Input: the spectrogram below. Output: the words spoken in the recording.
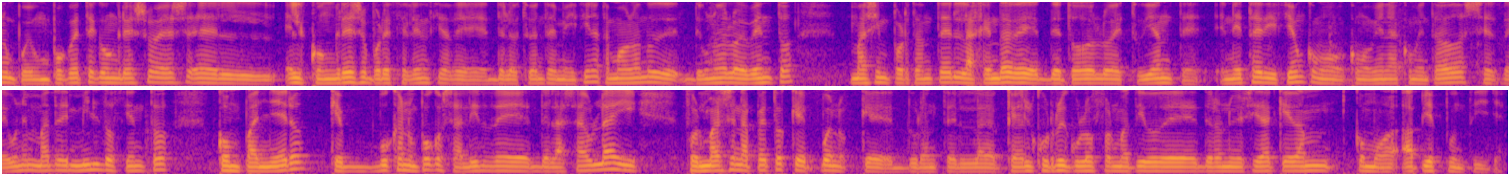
Bueno, pues un poco este congreso es el, congreso por excelencia de, los estudiantes de medicina. Estamos hablando de, uno de los eventos más importantes en la agenda de, todos los estudiantes. En esta edición, como, como bien has comentado, se reúnen más de 1.200 compañeros que buscan un poco salir de, las aulas y formarse en aspectos que, bueno, que durante que el currículo formativo de, la universidad quedan como a pies puntillas.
